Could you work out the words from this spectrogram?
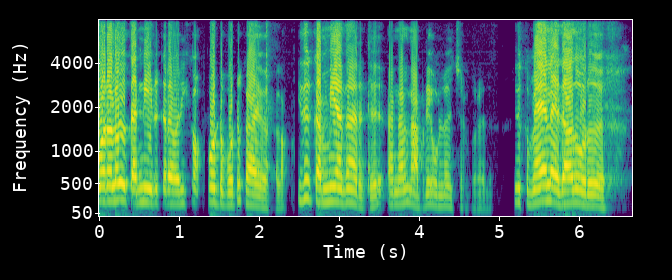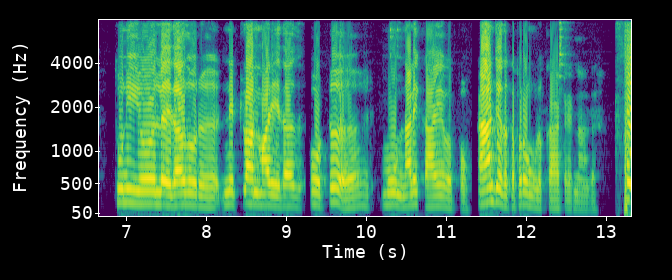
ஓரளவு தண்ணி இருக்கிற வரைக்கும் போட்டு போட்டு காய வைக்கலாம். இது கம்மியாக தான் இருக்குது அதனால நான் அப்படியே உள்ளே வச்சிருக்கிறேன் இதுக்கு மேலே ஏதாவது ஒரு துணியோ இல்லை ஏதாவது ஒரு நெட்லான் மாதிரி ஏதாவது போட்டு மூணு நாளைக்கு காய வைப்போம். காஞ்சதுக்கப்புறம் உங்களுக்கு காட்டுறேன் நாங்கள் இப்போ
